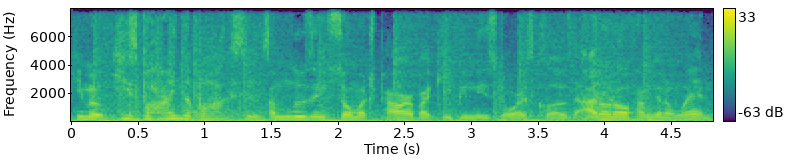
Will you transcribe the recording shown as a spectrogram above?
He moved. He's behind the boxes. I'm losing so much power by keeping these doors closed. I don't know if I'm gonna win.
